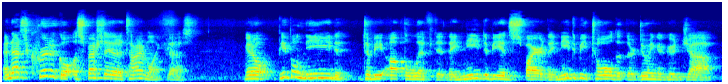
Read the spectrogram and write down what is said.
And that's critical, especially at a time like this. You know, people need to be uplifted, they need to be inspired, they need to be told that they're doing a good job.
